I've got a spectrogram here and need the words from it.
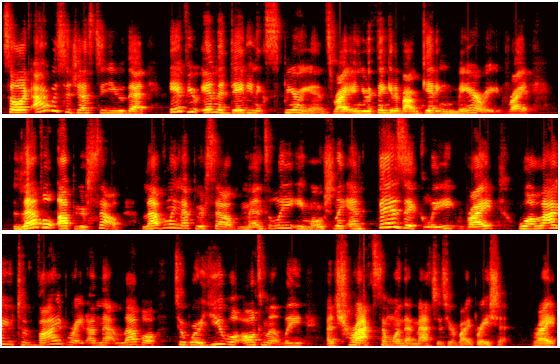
so like i would suggest to you that if you're in the dating experience right and you're thinking about getting married right level up yourself. Leveling up yourself mentally emotionally and physically right will allow you to vibrate on that level to where you will ultimately attract someone that matches your vibration right?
